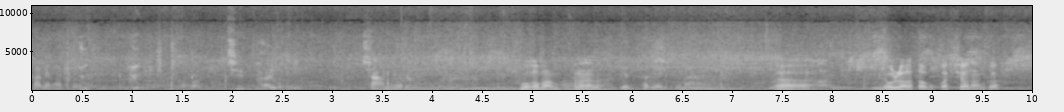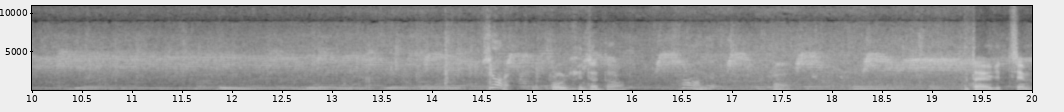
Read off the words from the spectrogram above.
잘해가지고. 7, 8, 9. 나무. 뭐가 많구나. 밖에서 자리가 있구나. 야, 야, 올라갔다 볼까? 시원한가? 시원해. 어, 여기 괜찮다. 시원한데? 어. 일단 여기 찜.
